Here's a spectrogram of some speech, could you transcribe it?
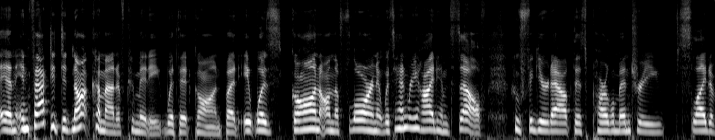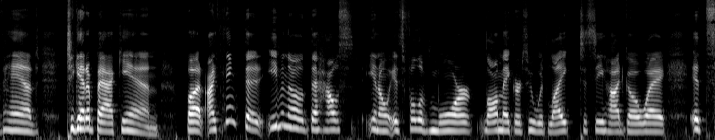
And in fact, it did not come out of committee with it gone, but it was gone on the floor. And it was Henry Hyde himself who figured out this parliamentary parliamentary sleight of hand to get it back in. But I think that even though the House, you know, is full of more lawmakers who would like to see Hyde go away, it's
